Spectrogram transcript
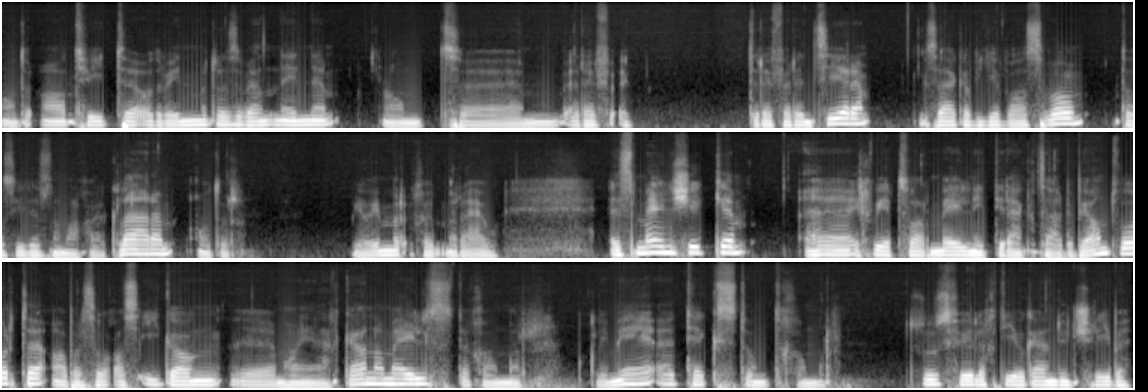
oder antweeten oder wie man das nennen und ähm, refer referenzieren sagen, wie, was, wo, dass ich das nochmal erklären kann. Oder wie auch immer, könnt mir auch ein Mail schicken. Äh, ich werde zwar Mail nicht direkt selber beantworten, aber so als Eingang äh, habe ich eigentlich gerne noch Mails. Da kann man ein bisschen mehr äh, Text und kann man so ausführlich die, die gerne schreiben.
